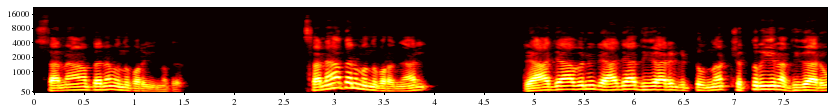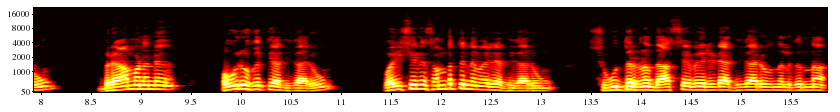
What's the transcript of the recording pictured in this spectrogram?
സനാതനം എന്ന് പറയുന്നത്. സനാതനം എന്ന് പറഞ്ഞാൽ രാജാവിന് രാജാധികാരം കിട്ടുന്ന ക്ഷത്രിയൻ അധികാരവും ബ്രാഹ്മണന് പൗരോഹിത്യ അധികാരവും വൈശ്യന് സമ്പത്തിന്റെ മേലെ അധികാരവും ശൂദ്രന് ദാസ്യവേലയുടെ അധികാരവും നൽകുന്ന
